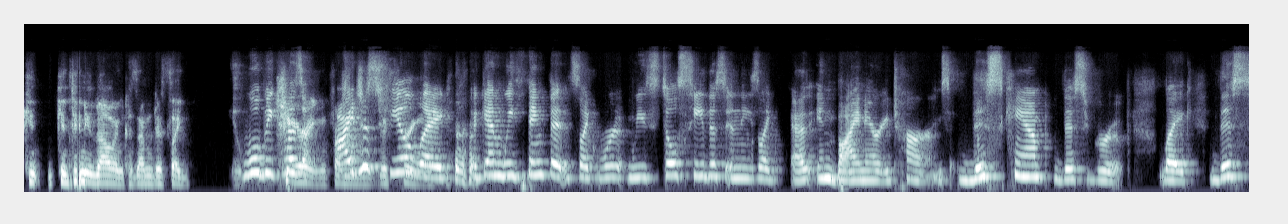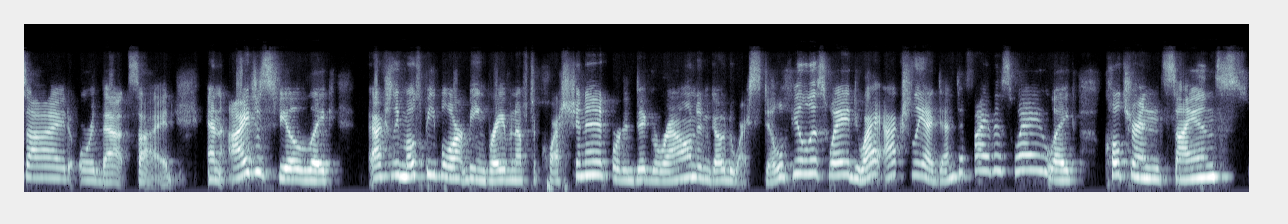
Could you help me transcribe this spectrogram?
can, continue going because I'm just like well because i just feel screen. like again we think that it's like we're we still see this in these like in binary terms this camp this group like this side or that side and i just feel like actually most people aren't being brave enough to question it or to dig around and go do i still feel this way? Do i actually identify this way? Like culture and science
